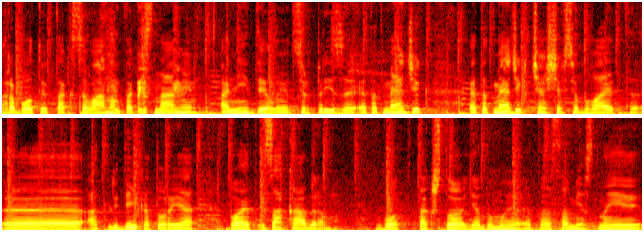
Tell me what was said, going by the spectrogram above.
работают так с Иваном, так и с нами. Они делают сюрпризы. Этот magic, этот magic чаще всего бывает э, от людей, которые бывают за кадром. Вот. Так что я думаю, это совместное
